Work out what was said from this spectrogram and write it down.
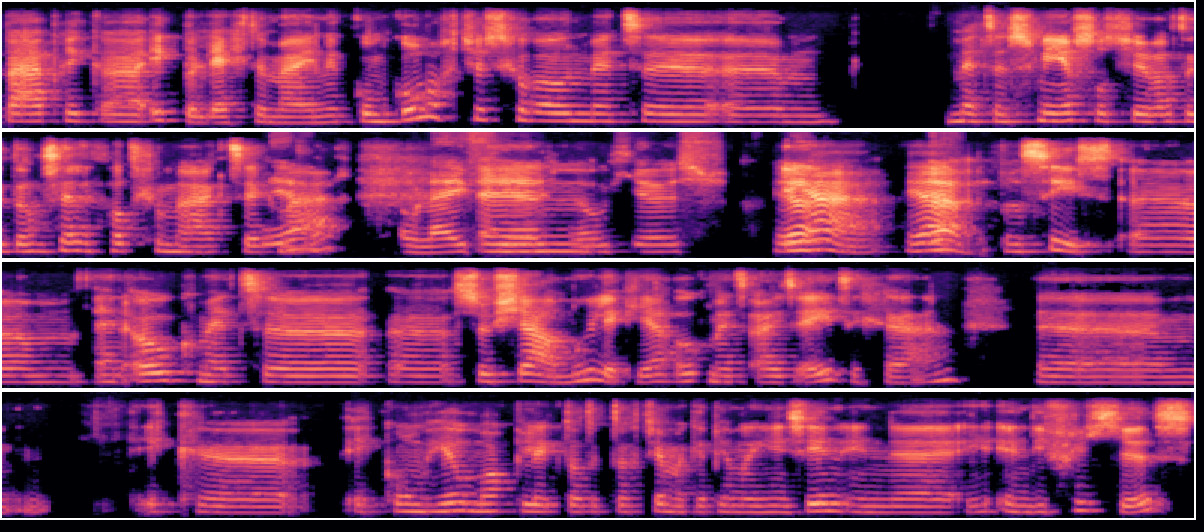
paprika. Ik belegde mijn komkommertjes gewoon met, eh, ehm, met een smeerseltje wat ik dan zelf had gemaakt, zeg ja. maar. Olijfjes, En nootjes. Ja, ja, ja. ja, precies. Ehm, en ook met eh, eh, sociaal moeilijk, ja, ook met uit eten gaan. Ehm, ik, eh, ik kom heel makkelijk dat ik dacht, ja, maar ik heb helemaal geen zin in, in die frietjes.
